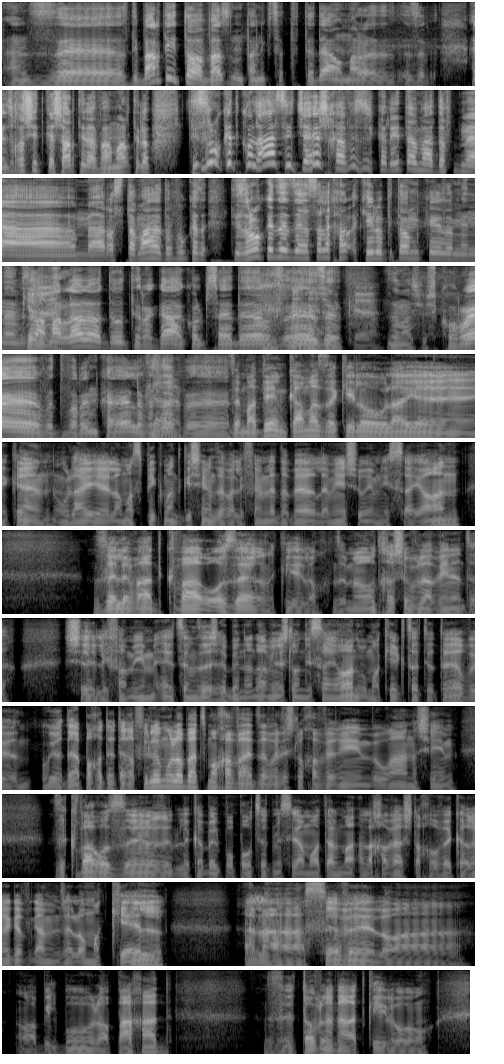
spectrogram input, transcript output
אז, אה, אז דיברתי איתו, ואז נתן לי קצת, אתה יודע, הוא אמר, זה... אני זוכר שהתקשרתי אליו ואמרתי לו, תזרוק את כל האסיד שיש לך ושקנית מהדפ... מה... מהרסטמן הדפוק הזה, תזרוק את זה, זה יעשה לך, כאילו פתאום כאילו מין... כן. וזה, אמר, לא, לא, דוד, תירגע, הכל בסדר, זה, זה, כן. זה משהו שקורה, ודברים כאלה וזה, כן. ו... זה מדהים, כמה זה כאילו אולי, אה, כן, אולי אה, לא מספיק מדגישים את זה, אבל לפעמים לדבר למישהו עם ניסיון, זה לבד כבר עוזר, כאילו. זה מאוד חשוב להבין את זה. שלפעמים עצם זה שבן אדם יש לו ניסיון והוא מכיר קצת יותר והוא יודע פחות או יותר, אפילו אם הוא לא בעצמו חווה את זה, אבל יש לו חברים והוא ראה אנשים, זה כבר עוזר לקבל פרופורציות מסוימות על, על החוויה שאתה חווה כרגע, וגם אם זה לא מקל על הסבל או, ה, או הבלבול או הפחד, זה טוב לדעת, כאילו,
